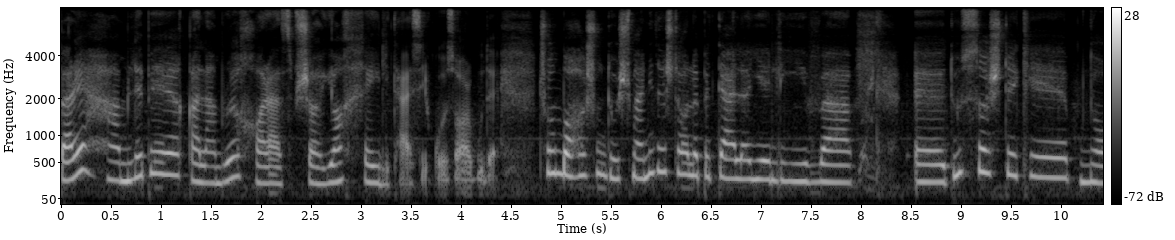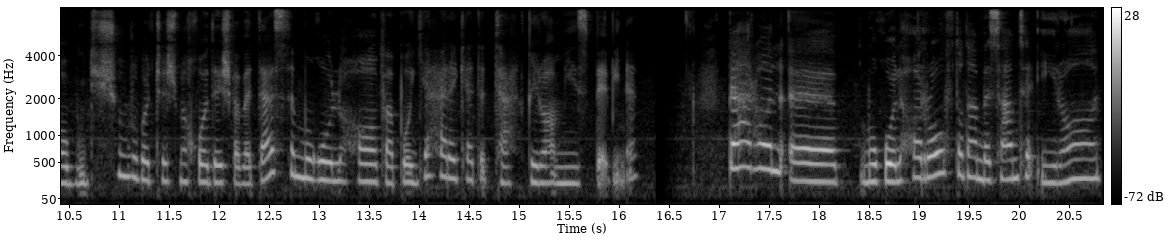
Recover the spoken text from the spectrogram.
برای حمله به قلمرو خوارزمشاهیان خیلی تاثیرگذار بوده. چون باهاشون دشمنی داشته حالا به دلایلی و دوست داشته که نابودیشون رو با چشم خودش و به دست مغول ها و با یه حرکت تحقیرآمیز ببینه. هر حال مغول ها را افتادن به سمت ایران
